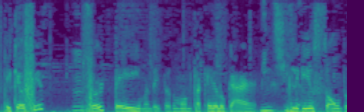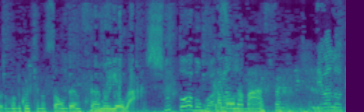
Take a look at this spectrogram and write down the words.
O que, que eu fiz? Hum. Sortei, mandei todo mundo pra aquele lugar. Mentira. Desliguei o som, todo mundo curtindo o som, dançando e eu lá. Chutou a bombona. Com a mão na massa. Deu a louca.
